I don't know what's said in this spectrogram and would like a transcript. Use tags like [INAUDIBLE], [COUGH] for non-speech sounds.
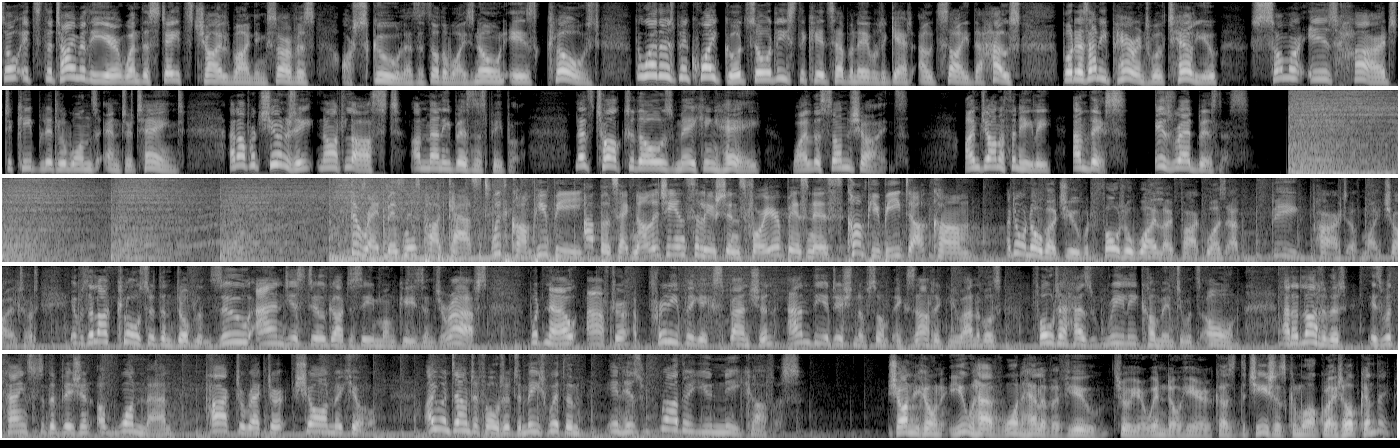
So it's the time of the year when the state's childminding service, or school as it's otherwise known, is closed. The weather's been quite good, so at least the kids have been able to get outside the house. But as any parent will tell you, summer is hard to keep little ones entertained. An opportunity not lost on many business people. Let's talk to those making hay while the sun shines. I'm Jonathan Healy, and this is Red Business. The Red Business Podcast with CompuB, Apple technology and solutions for your business. CompuB.com. I don't know about you, but Fota Wildlife Park was a big part of my childhood. It was a lot closer than Dublin Zoo, and you still got to see monkeys and giraffes. But now, after a pretty big expansion and the addition of some exotic new animals, Fota has really come into its own. And a lot of it is with thanks to the vision of one man, Park Director Sean McKeown. I went down to Fota to meet with him in his rather unique office. Sean McKeown, you have one hell of a view through your window here because the cheetahs can walk right up, can they?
